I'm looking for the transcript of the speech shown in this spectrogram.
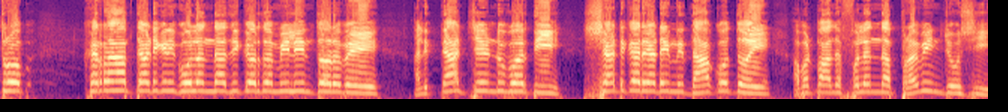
थ्रो खराब त्या ठिकाणी गोलंदाजी करतो मिलिंद तोरबे आणि त्याच चेंडूवरती षटकर या ठिकाणी दाखवतोय. आपण पाहतो फलंदाज प्रवीण जोशी.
